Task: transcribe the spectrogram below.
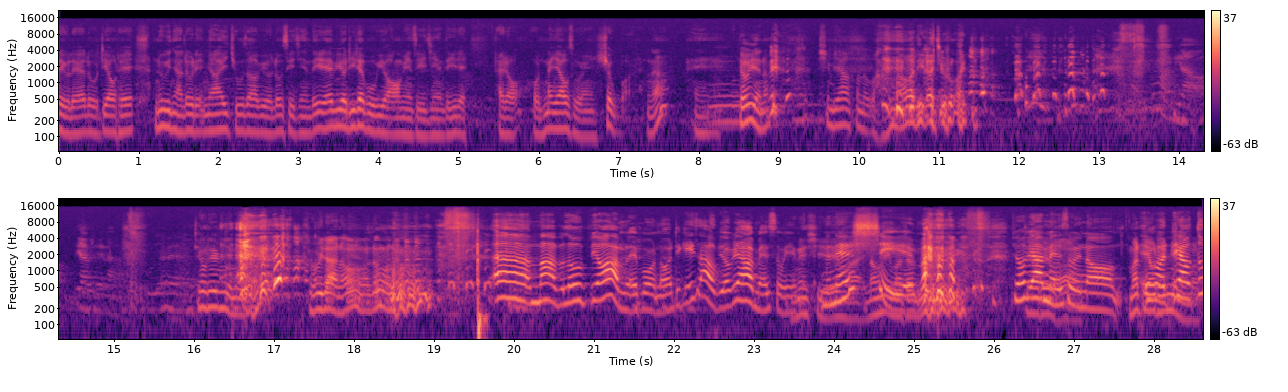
တွေကိုလည်းအဲ့လိုတယောက်တည်းအမှုပညာလုပ်တယ်အများကြီးစူးစမ်းပြီးတော့လုပ်စေခြင်းသေးတယ်ပြီးတော့ဒီတက်ပို့ပြီးတော့အောင်မြင်စေခြင်းသေးတယ်အဲ့တော့ဟိုနှစ်ယောက်ဆိုရင်ရှုပ်ပါတယ်နော် အဲပြောရနော်ရှင်ပြားခွန်းတော့ပါငါတို့ဒီကကျူတော့ဥမာဒီရောတရားထဲလားတယောက်တည်းမြင်နေတယ်ပြောရနော်လုံးဝလုံးအာအမဘယ်လို့ပြောရမလဲပေါ့နော်ဒီကိစ္စကိုပြောပြရမယ်ဆိုရင်နည်းနည်းရှည်နည်းနည်းရှည်ရရပါပြောပြမယ်ဆိုရင်တော့မတယောက်တည်းမြင်တယောက်ပါသူ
